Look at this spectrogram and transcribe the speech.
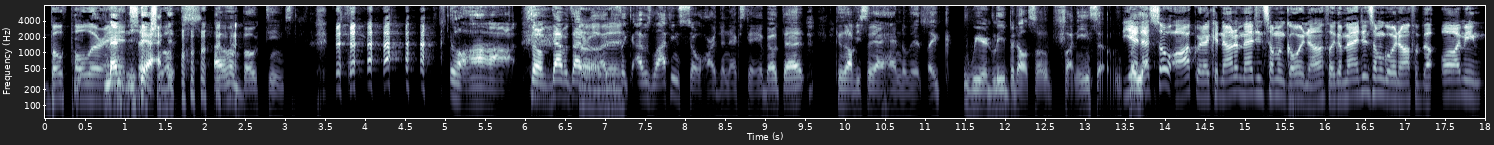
both polar Mem- and yeah. sexual. I'm on both teams Ah. So that was I don't Oh, know. I was just like I was laughing so hard the next day about that because obviously I handled it like weirdly, but also funny. So but Yeah, that's so awkward. I could not imagine someone going off. Like, imagine someone going off about. Well, I mean,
